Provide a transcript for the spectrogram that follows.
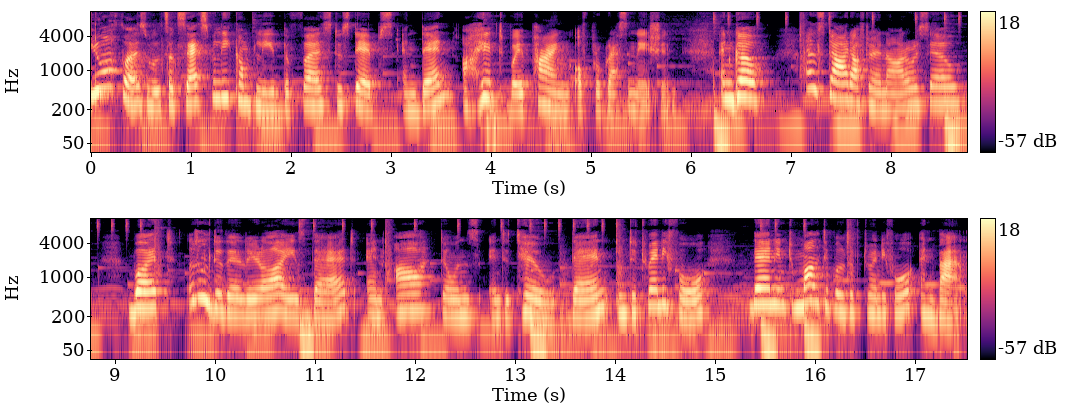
Few of us will successfully complete the first two steps and then are hit by a pang of procrastination and go, I'll start after an hour or so. But little do they realize that an hour turns into two, then into 24, then into multiples of 24, and bam.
